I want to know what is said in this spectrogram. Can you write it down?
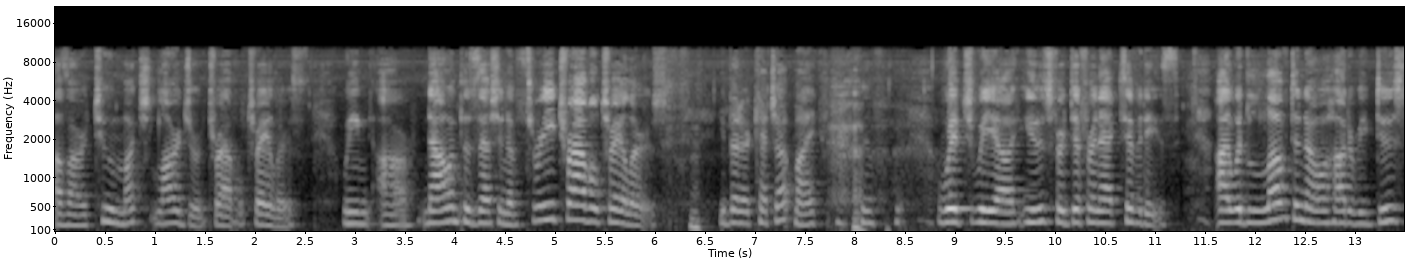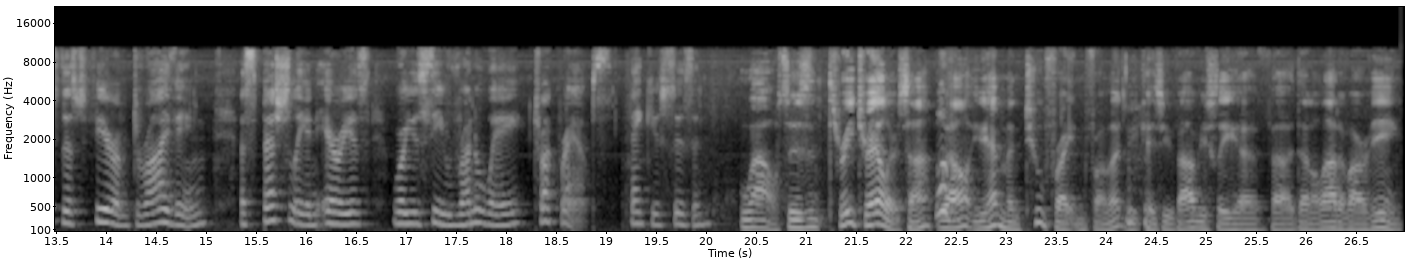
of our two much larger travel trailers. We are now in possession of three travel trailers. you better catch up, Mike. which we uh, use for different activities. I would love to know how to reduce this fear of driving, especially in areas where you see runaway truck ramps. Thank you, Susan. Wow, so there's three trailers, huh? Well, you haven't been too frightened from it because you've obviously have uh, done a lot of RVing.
